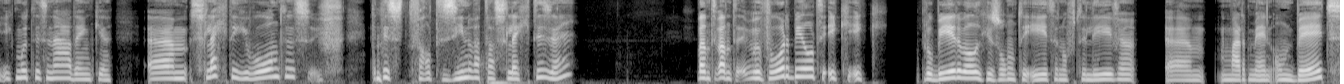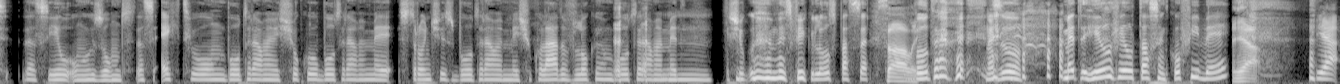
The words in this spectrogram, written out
ik moet eens nadenken. Ehm, slechte gewoontes. Het, is, het valt te zien wat dat slecht is, hè? Want, want bijvoorbeeld, ik, ik probeer wel gezond te eten of te leven. Ehm, maar mijn ontbijt, dat is heel ongezond. Dat is echt gewoon boterhammen met choco, boterhammen met strontjes, boterhammen met chocoladevlokken, boterhammen met, Mm. met speculoospasta, Zalig. boterhammen, zo, met heel veel tassen koffie bij. Ja, Ja,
